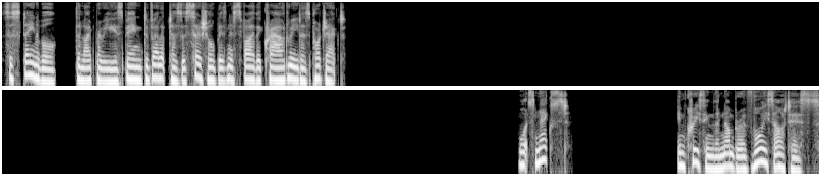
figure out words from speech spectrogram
Sustainable, the library is being developed as a social business via the Crowd Readers project. What's next? Increasing the number of voice artists,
